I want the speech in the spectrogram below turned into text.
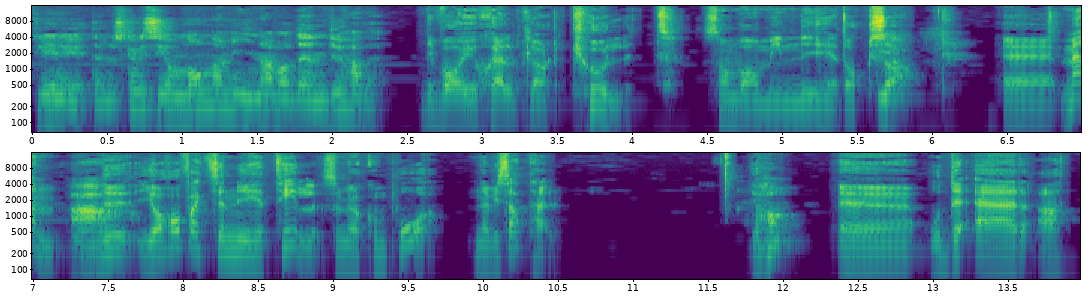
fler nyheter. Nu ska vi se om någon av mina var den du hade. Det var ju självklart Kult som var min nyhet också. Ja. Eh, men, Ah. nu, jag har faktiskt en nyhet till som jag kom på när vi satt här. Jaha. Eh, och det är att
